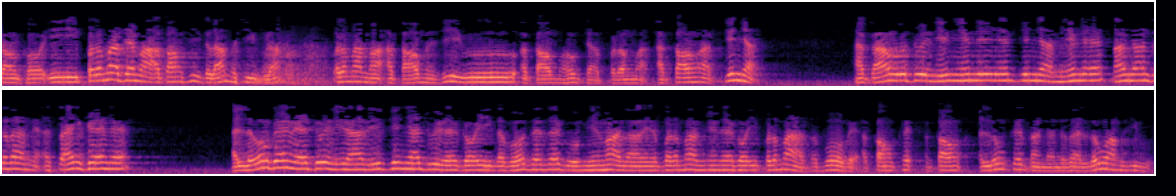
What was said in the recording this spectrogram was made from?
ကောင်းခေါ်ဤပရမတ်တဲ့မှာအကောင်ရှိသလားမရှိဘူးလားပပရမတ်မှာအကောင်မရှိဘူးအကောင်မဟုတ်တာပရမတ်အကောင်ကပညာအကောင်ကိုတွေ့နေမြင်နေရင်ပညာမြင်တယ်တန်တန်တရနဲ့အဆိုင်ခဲနဲ့ အလုံးခဲနဲ့တွေ့နေတာဒီပညာတွေ့တဲ့ကိုယ်ဤသဘောသက်သက်ကိုမြင်မှလာရင်ပရမတ်မြင်တဲ့ကိုယ်ဤပရမတ်သဘောပဲအကောင်ခဲအကောင်အလုံးခဲတန်တန်တရလုံးဝမရှိဘူး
